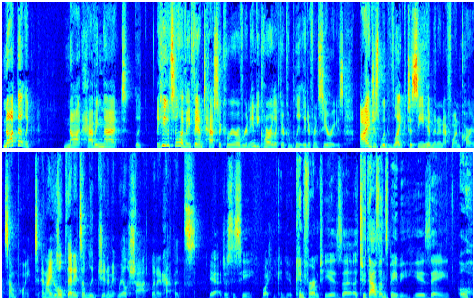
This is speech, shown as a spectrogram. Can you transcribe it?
Not that like not having that like like he could still have a fantastic career over in IndyCar, like they're completely different series. I just would like to see him in an F1 car at some point, and I hope that it's a legitimate real shot when it happens. Yeah, just to see what he can do. Confirmed he is a, a 2000s baby. He is a Oh,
